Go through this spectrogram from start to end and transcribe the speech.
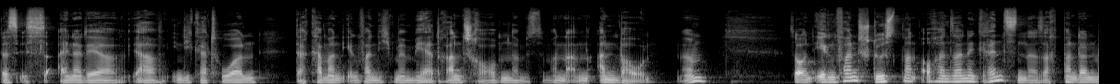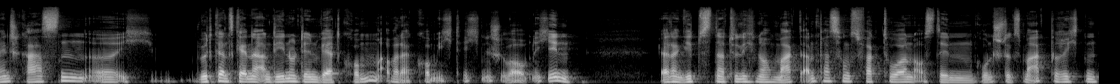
Das ist einer der ja, Indikatoren, da kann man irgendwann nicht mehr mehr dran schrauben, da müsste man an, anbauen. Ne? So, und irgendwann stößt man auch an seine Grenzen. Da sagt man dann, Mensch, Carsten, äh, ich würde ganz gerne an den und den Wert kommen, aber da komme ich technisch überhaupt nicht hin. Ja, dann gibt es natürlich noch Marktanpassungsfaktoren aus den Grundstücksmarktberichten,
